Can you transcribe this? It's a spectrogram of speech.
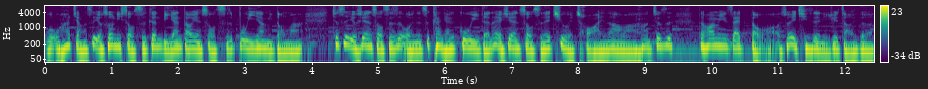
我我还讲的是，有时候你手持跟李安导演手持不一样，你懂吗？就是有些人手持是我是看起来是故意的，那有些人手持在去尾歘，你知道吗？就是的画面一直在抖哦。所以其实你去找一个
